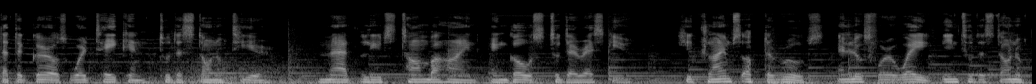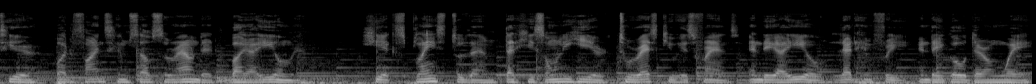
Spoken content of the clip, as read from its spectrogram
that the girls were taken to the Stone of Tear. Mat leaves Tom behind and goes to their rescue. He climbs up the roofs and looks for a way into the Stone of Tear but finds himself surrounded by Aiel He explains to them that he's only here to rescue his friends and the Aiel let him free and they go their own way.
